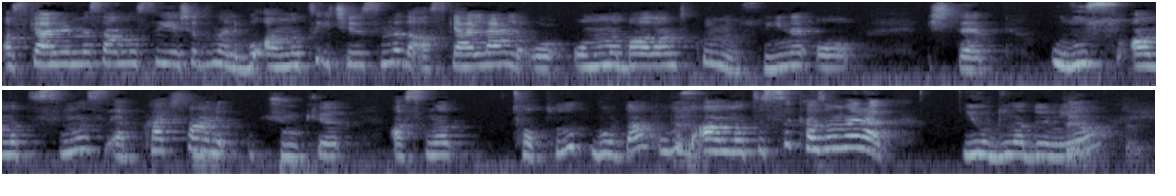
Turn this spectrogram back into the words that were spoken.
Askerlerin mesela nasıl yaşadın hani bu anlatı içerisinde de askerlerle o, onunla bağlantı kurmuyorsun. Yine o işte ulus anlatısınız ya kaç tane çünkü aslında topluluk buradan ulus Tabii. anlatısı kazanarak yurduna dönüyor. Tabii, tabii.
